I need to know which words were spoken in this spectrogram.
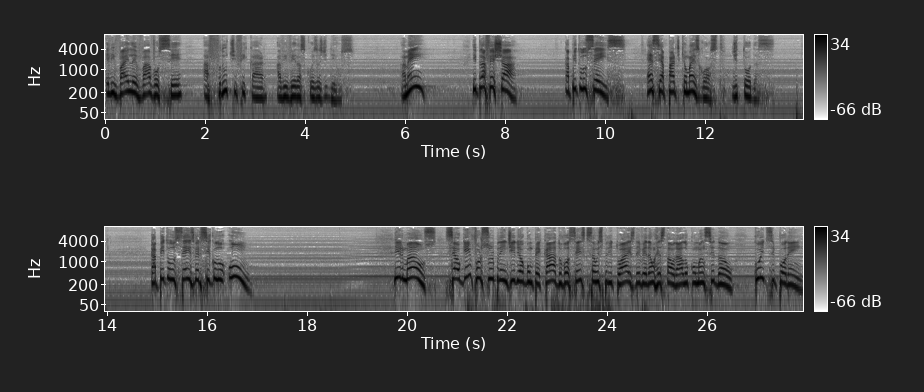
ele vai levar você a frutificar, a viver as coisas de Deus. Amém? E para fechar, capítulo 6. Essa é a parte que eu mais gosto de todas. Capítulo 6, versículo 1. Irmãos, se alguém for surpreendido em algum pecado, vocês que são espirituais deverão restaurá-lo com mansidão. Cuide-se, porém,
